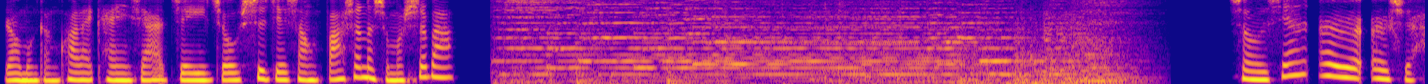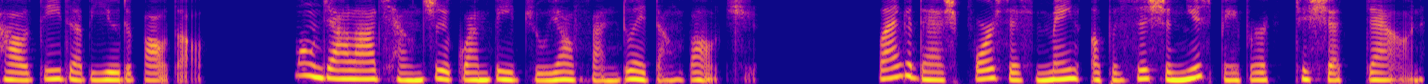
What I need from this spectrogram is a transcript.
让我们赶快来看一下这一周世界上发生了什么事吧。首先，二月二十号，DW 的报道。孟加拉强制关闭主要反对党报纸。Bangladesh forces main opposition newspaper to shut down.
